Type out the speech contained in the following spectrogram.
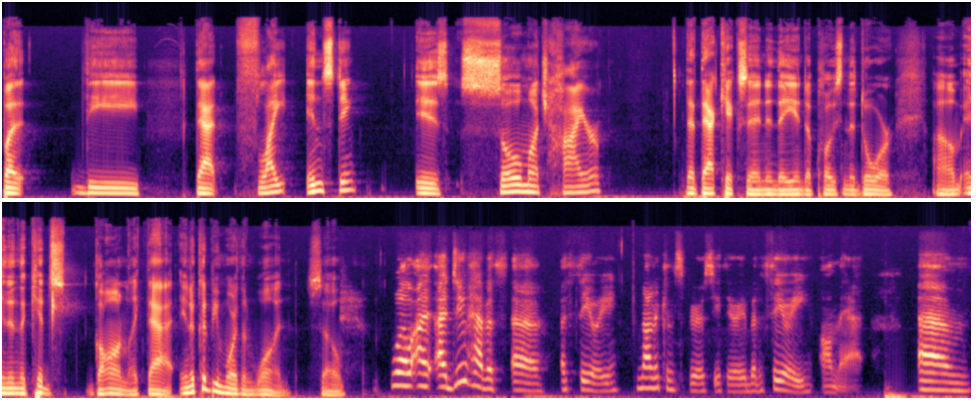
but the that flight instinct is so much higher that that kicks in and they end up closing the door um, and then the kid's gone like that and it could be more than one so Well, I, I do have a, uh, a theory, not a conspiracy theory, but a theory on that. Um,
